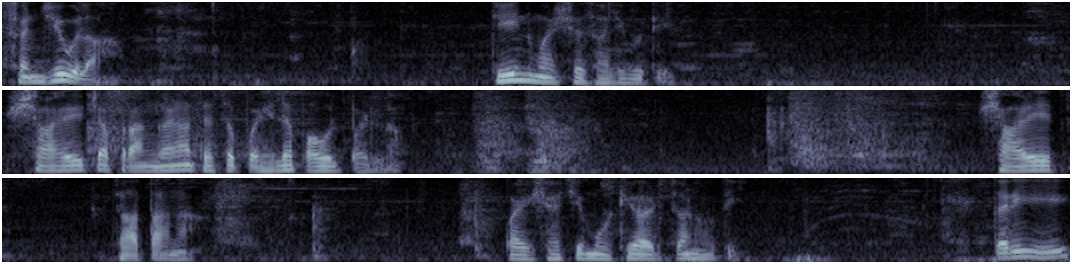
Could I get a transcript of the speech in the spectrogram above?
संजीवला तीन वर्ष झाली होती. शाळेच्या प्रांगणात त्याचं पहिलं पाऊल पडलं. शाळेत जाताना पैशाची मोठी अडचण होती. तरी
